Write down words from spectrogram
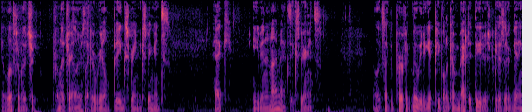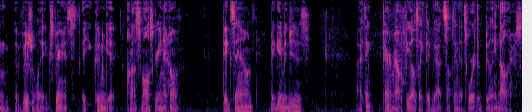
It looks from the from the trailers like a real big screen experience. Heck, even an IMAX experience. It looks like the perfect movie to get people to come back to theaters because they're getting a visual experience that you couldn't get on a small screen at home. Big sound, big images. I think Paramount feels like they've got something that's worth a billion dollars.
